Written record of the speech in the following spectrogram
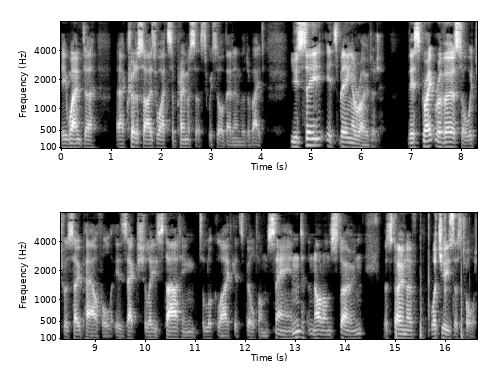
he won't uh, uh, criticize white supremacists. We saw that in the debate. You see, it's being eroded. This great reversal, which was so powerful, is actually starting to look like it's built on sand, not on stone, the stone of what Jesus taught.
